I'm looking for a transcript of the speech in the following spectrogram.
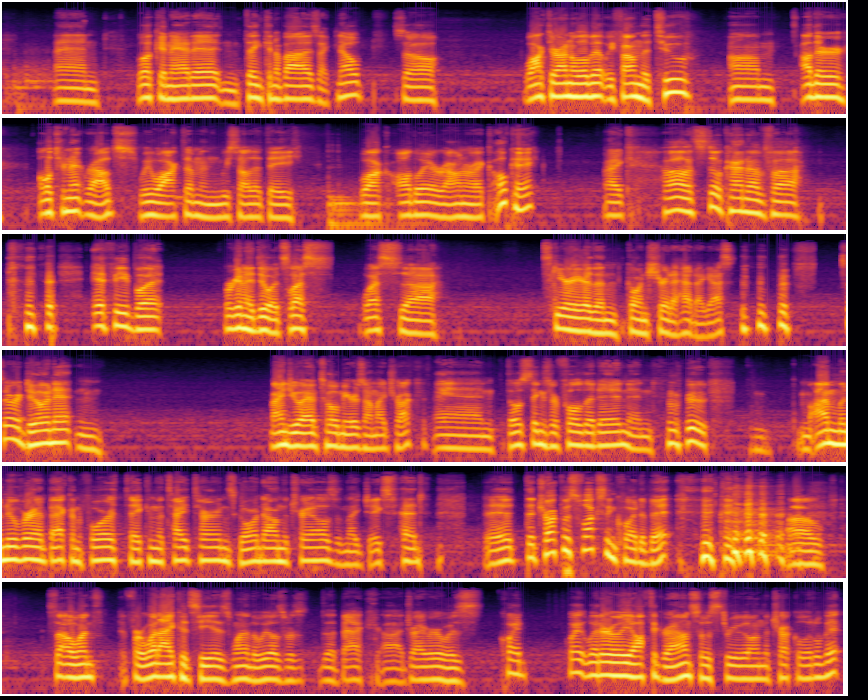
and looking at it and thinking about it, it's like, nope. So walked around a little bit. We found the two um, other alternate routes. We walked them and we saw that they walk all the way around. We're like, okay, like, well, it's still kind of uh, iffy, but we're gonna do it. It's less less uh, scarier than going straight ahead, I guess. so we're doing it, and mind you, I have tow mirrors on my truck, and those things are folded in, and I'm maneuvering it back and forth, taking the tight turns, going down the trails, and like Jake said, it, the truck was flexing quite a bit. uh, so one for what I could see is one of the wheels was the back uh, driver was quite quite literally off the ground, so it was three wheeling the truck a little bit.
